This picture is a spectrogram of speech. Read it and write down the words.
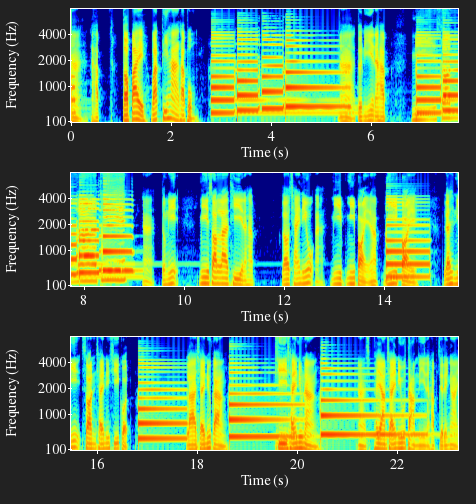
อ่านะครับ ต่อไปวรรคที่ห้าครับผม อ่าตัวนี้นะครับ มีซอนลาทีอ่าตรงนี้มีซอนลาทีนะครับ เราใช้นิ้วอ่ามีมีปล่อยนะครับ มีปล่อย แล้วทีนี้ซอนใช้นิ้วชี้กด ลาใช้นิ้วกลาง ทีใช้นิ้วนางอ่าพยายามใช้นิ้วตามนี้นะครับ จะได้ง่าย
